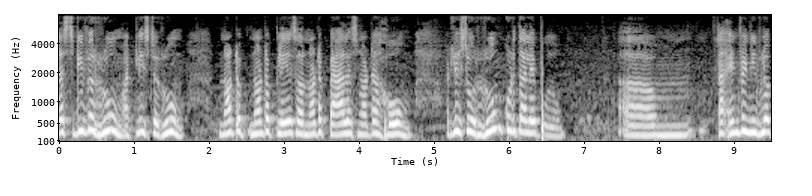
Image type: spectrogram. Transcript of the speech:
just give a room at least a room not a not a place or not a palace not a home at least ஒரு ரூம் கொடுத்தாலே போதும். இன்ஃபேக்ட் நீ இவ்வளோ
